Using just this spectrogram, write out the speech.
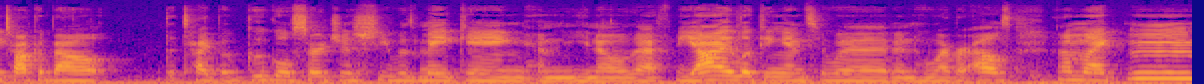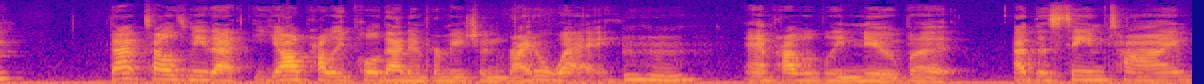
talk about the type of Google searches she was making and, you know, the FBI looking into it and whoever else. And I'm like, mm, that tells me that y'all probably pulled that information right away and probably knew. But at the same time,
